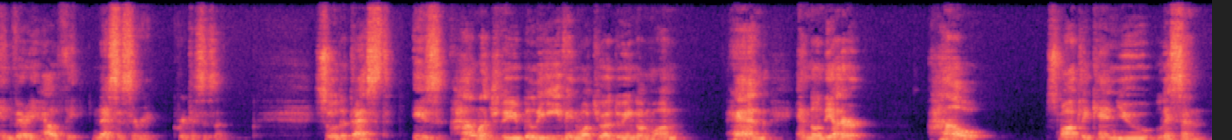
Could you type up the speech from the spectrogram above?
And very healthy, necessary criticism. So the test is how much do you believe in what you are doing on one hand and on the other, how smartly can you listen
